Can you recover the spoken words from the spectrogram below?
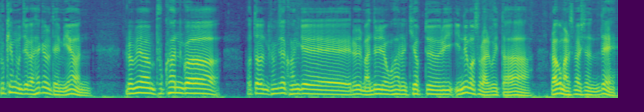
북핵 문제가 해결되면 그러면 북한과 어떤 경제 관계를 만들려고 하는 기업들이 있는 것으로 알고 있다라고 말씀하셨는데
